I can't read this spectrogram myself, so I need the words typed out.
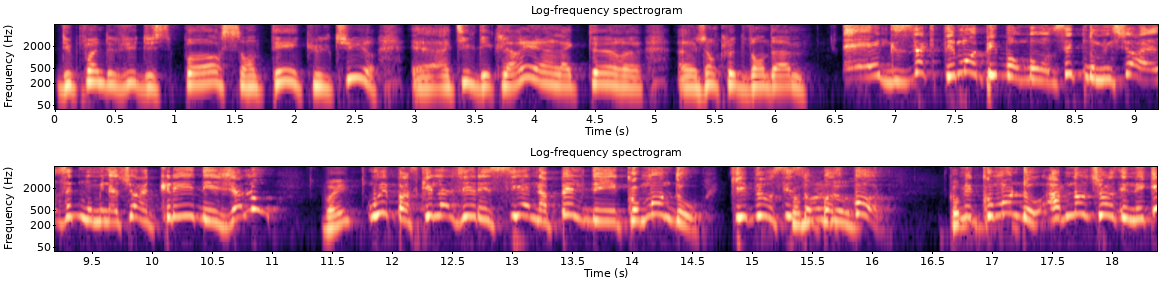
du point de vue du sport, santé et culture, euh, a-t-il déclaré hein, l'acteur euh, Jean-Claude Van Damme. Exactement. Et puis bon, bon cette, nomination, cette nomination a créé des jaloux. Oui. Oui, parce que là, j'ai reçu un appel des commandos qui veut aussi son Commando. passeport. Com- Mais commando, Arnold Schwarzenegger.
